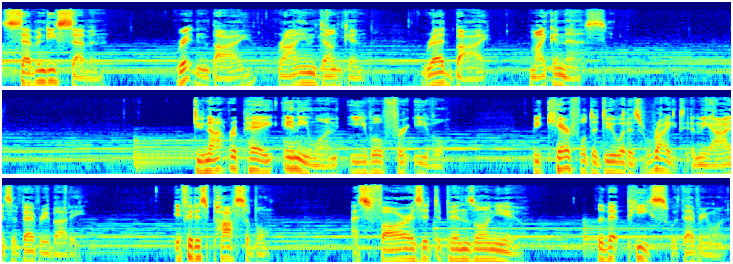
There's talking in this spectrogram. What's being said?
77. Written by Ryan Duncan. Read by Micah Ness. Do not repay anyone evil for evil. Be careful to do what is right in the eyes of everybody. If it is possible, as far as it depends on you, live at peace with everyone.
